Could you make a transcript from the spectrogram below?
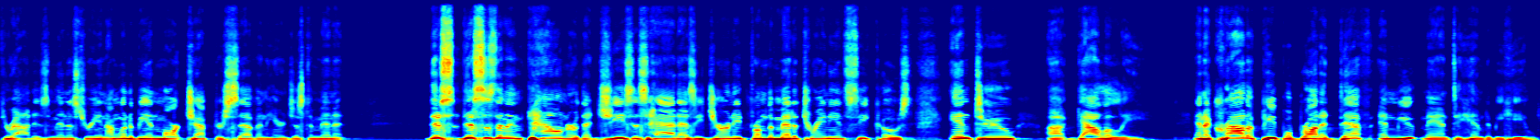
throughout his ministry. And I'm going to be in Mark chapter 7 here in just a minute. This, this is an encounter that Jesus had as he journeyed from the Mediterranean sea coast into uh, Galilee. And a crowd of people brought a deaf and mute man to him to be healed.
